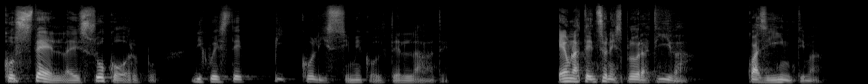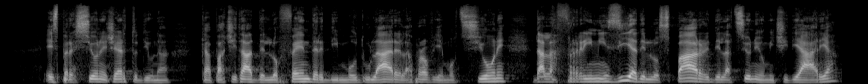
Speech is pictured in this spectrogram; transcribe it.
costella il suo corpo di queste piccolissime coltellate. È un'attenzione esplorativa, quasi intima, espressione certo di una capacità dell'offender di modulare la propria emozione dalla frenesia dello sparo e dell'azione omicidiaria,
